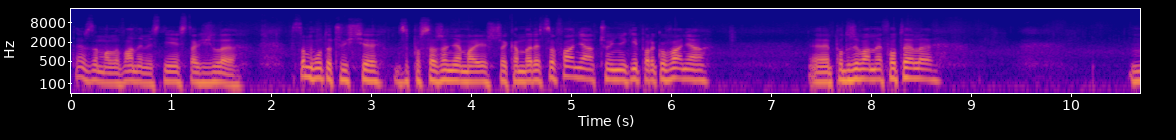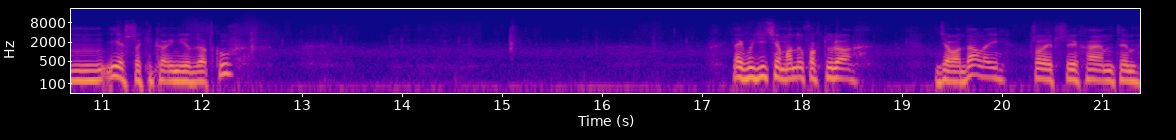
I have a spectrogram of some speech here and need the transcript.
Też zamalowany, więc nie jest tak źle. Samochód oczywiście z wyposażenia ma jeszcze kamerę cofania, czujniki parkowania, podgrzewane fotele mm, i jeszcze kilka innych dodatków. Jak widzicie, manufaktura działa dalej. Wczoraj przyjechałem tym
